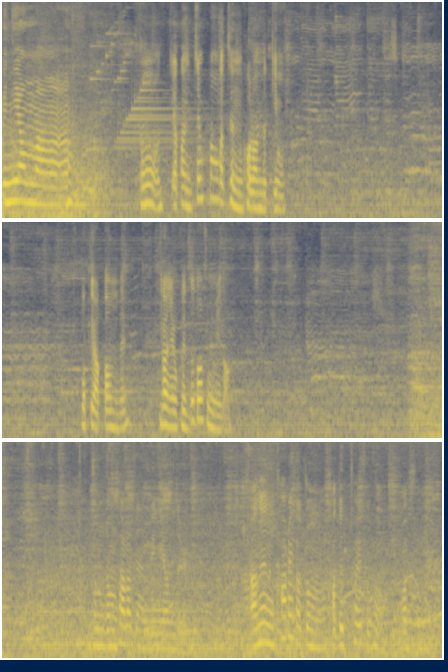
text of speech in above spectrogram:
미니 엄마. 어, 약간 찐빵 같은 그런 느낌. 먹기 아까운데? 그냥 이렇게 뜯어줍니다. 점점 사라지는 미니언들. 안에는 카레가 좀 가득 차 있어서 맛있네요.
